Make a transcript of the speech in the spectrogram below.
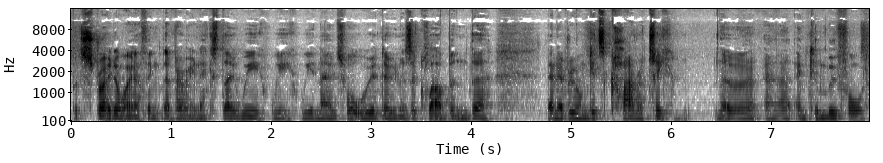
But straight away, I think the very next day we we, we announced what we were doing as a club, and uh, then everyone gets clarity uh, uh, and can move forward.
